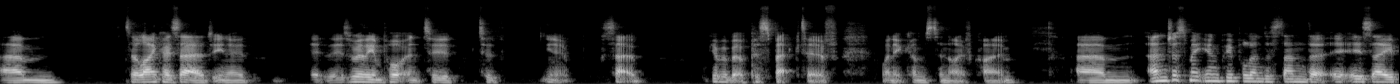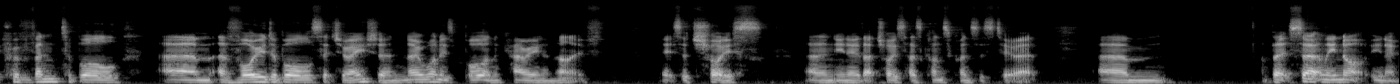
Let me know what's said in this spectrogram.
Um, so, like I said, you know, it, it's really important to to you know set a, give a bit of perspective when it comes to knife crime, um, and just make young people understand that it is a preventable, um, avoidable situation. No one is born carrying a knife; it's a choice, and you know that choice has consequences to it. Um, but certainly not, you know,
